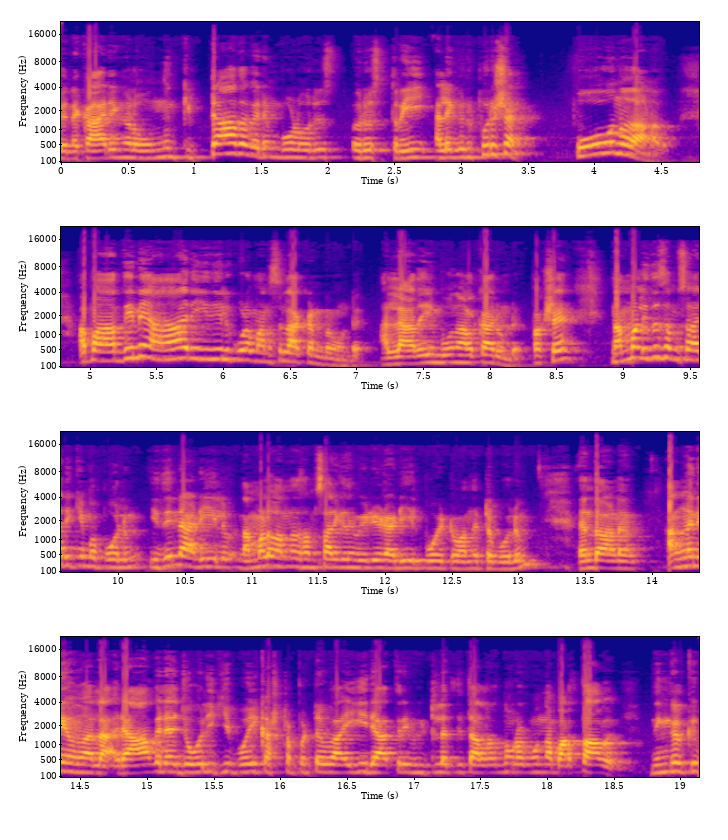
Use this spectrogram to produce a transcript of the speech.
പിന്നെ കാര്യങ്ങളോ ഒന്നും കിട്ടാതെ വരുമ്പോൾ ഒരു ഒരു സ്ത്രീ അല്ലെങ്കിൽ ഒരു പുരുഷൻ പോകുന്നതാണത്. അപ്പോൾ അതിനെ ആ രീതിയിൽ കൂടെ മനസ്സിലാക്കേണ്ടതുണ്ട്. അല്ലാതെയും പോകുന്ന ആൾക്കാരുണ്ട്. പക്ഷേ നമ്മൾ ഇത് സംസാരിക്കുമ്പോൾ പോലും ഇതിന്റെ അടിയിൽ നമ്മൾ വന്ന് സംസാരിക്കുന്ന വീഡിയോയുടെ അടിയിൽ പോയിട്ട് വന്നിട്ട് പോലും എന്താണ്? അങ്ങനെയൊന്നുമല്ല. രാവിലെ ജോലിക്ക് പോയി കഷ്ടപ്പെട്ട് വൈകി രാത്രി വീട്ടിലെത്തി തളർന്നുറങ്ങുന്ന ഭർത്താവ് നിങ്ങൾക്ക്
